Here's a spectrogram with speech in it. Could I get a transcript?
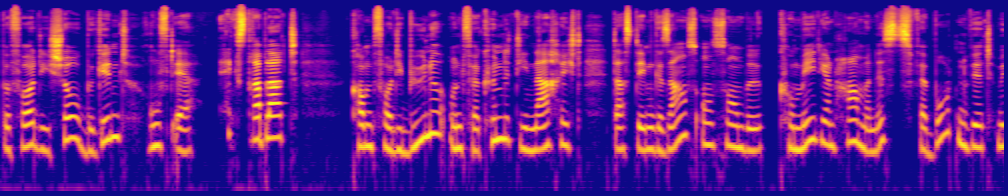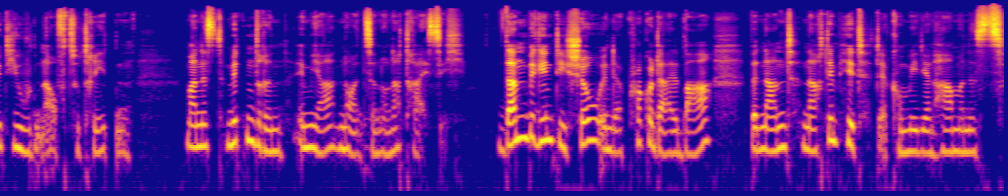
bevor die Show beginnt, ruft er Extrablatt, kommt vor die Bühne und verkündet die Nachricht, dass dem Gesangsensemble Comedian Harmonists verboten wird, mit Juden aufzutreten. Man ist mittendrin im Jahr 1930. Dann beginnt die Show in der Crocodile Bar, benannt nach dem Hit der Comedian Harmonists.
